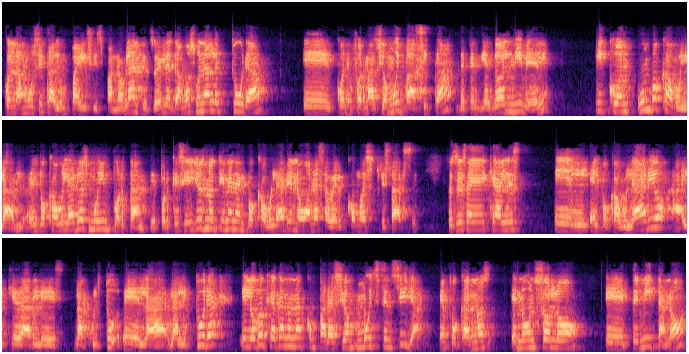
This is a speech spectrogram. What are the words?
con la música de un país hispanohablante. Entonces les damos una lectura eh, con información muy básica, dependiendo del nivel, y con un vocabulario. El vocabulario es muy importante, porque si ellos no tienen el vocabulario no van a saber cómo expresarse. Entonces hay que darles el, vocabulario, hay que darles la, eh, la, la, lectura y luego que hagan una comparación muy sencilla, enfocarnos en un solo eh, temita, ¿no?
